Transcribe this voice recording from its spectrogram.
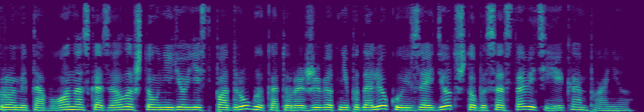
Кроме того, она сказала, что у нее есть подруга, которая живет неподалеку и зайдет, чтобы составить ей компанию.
